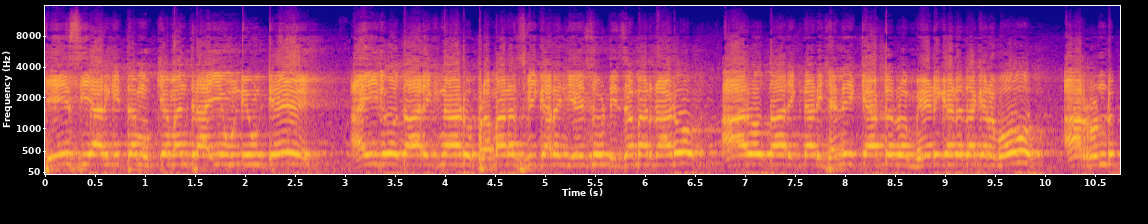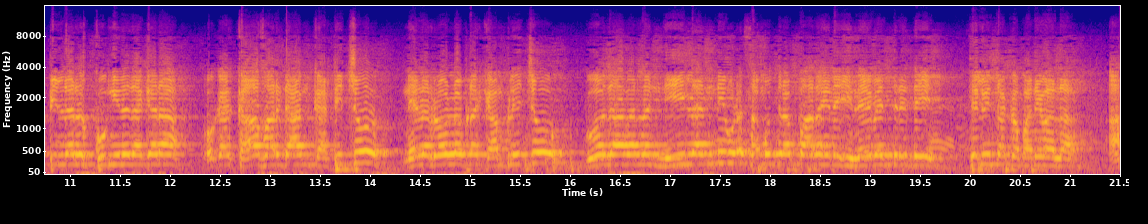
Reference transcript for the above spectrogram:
కేసీఆర్ గిట్ట ముఖ్యమంత్రి అయి ఉండి ఉంటే ఐదో తారీఖు నాడు ప్రమాణ స్వీకారం చేసు డిసెంబర్ నాడు ఆరో తారీఖు నాడు హెలికాప్టర్లో మేడిగడ్డ దగ్గర పోవు ఆ రెండు పిల్లలు కుంగిన దగ్గర ఒక కాఫర్ డ్యామ్ కట్టించు నెల రోజుల కంప్లీచు గోదావరిలో నీళ్ళన్నీ కూడా సముద్రం పాలైన ఈ రేవంత్ రెడ్డి తెలివి తక్కువ పని వల్ల ఆ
